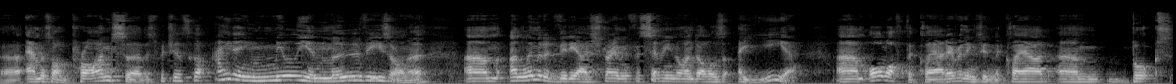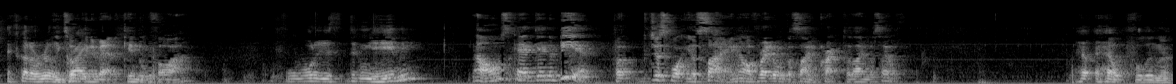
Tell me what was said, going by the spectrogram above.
uh, Amazon Prime service, which has got 18 million movies on it, um, unlimited video streaming for $79 a year. Um, all off the cloud, everything's in the cloud. Um, books, it's got a really Talking great. about the Kindle Fire. What do you? Didn't you hear me? No, I was getting a beer. But just what you're saying, I've read all the same crap today myself. Hel- helpful, isn't it?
